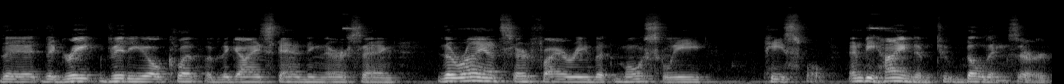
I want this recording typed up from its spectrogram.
the the great video clip of the guy standing there saying, "The riots are fiery, but mostly peaceful." And behind him, two buildings are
